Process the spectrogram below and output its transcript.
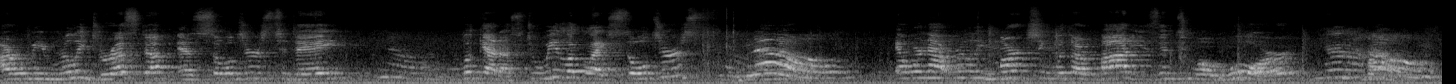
are we really dressed up as soldiers today? No. Look at us. Do we look like soldiers? No. And we're not really marching with our bodies into a war, No.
